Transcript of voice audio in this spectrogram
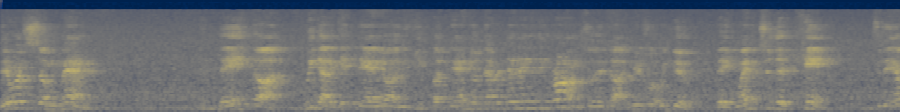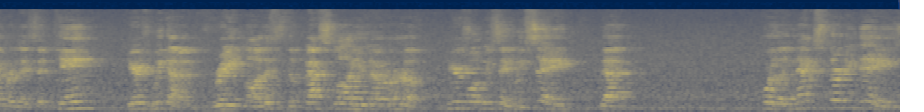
there were some men, and they thought, we got to get Daniel, and but Daniel never did anything wrong. So they thought, here's what we do. They went to the king, to the emperor, and they said, King, here's we got a great law. This is the best law you've ever heard of. Here's what we say. We say that for the next 30 days,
